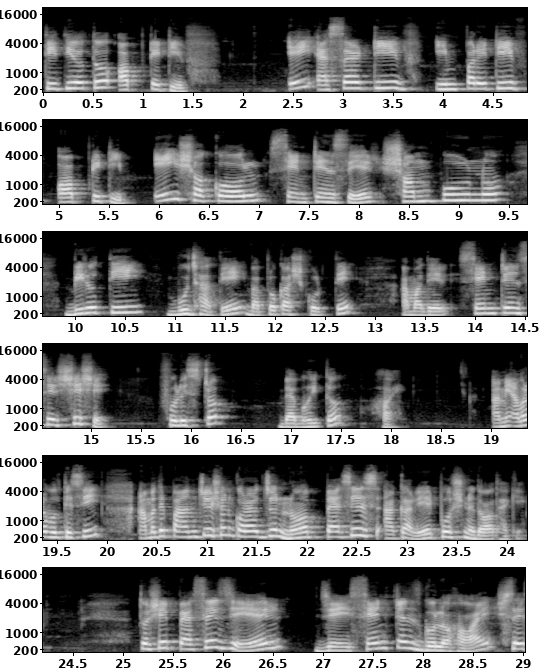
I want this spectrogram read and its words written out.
তৃতীয়ত অপটেটিভ। এই অ্যাসার্টিভ ইম্পারেটিভ অপটেটিভ এই সকল সেন্টেন্সের সম্পূর্ণ বিরতি বুঝাতে বা প্রকাশ করতে আমাদের সেন্টেন্সের শেষে ফুল স্টপ ব্যবহৃত হয়। আমি আবার বলতেছি, আমাদের পাঞ্চুয়েশন করার জন্য প্যাসেজ আকারে প্রশ্ন দেওয়া থাকে। তো সেই প্যাসেজের যে সেন্টেন্সগুলো হয়, সেই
